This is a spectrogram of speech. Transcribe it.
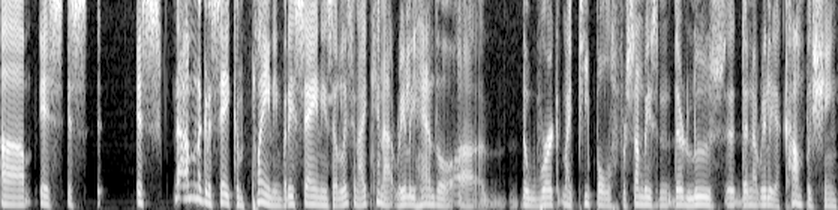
um, is is is I'm not going to say complaining, but he's saying he said, "Listen, I cannot really handle uh, the work. My people, for some reason, they're loose. uh, They're not really accomplishing.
